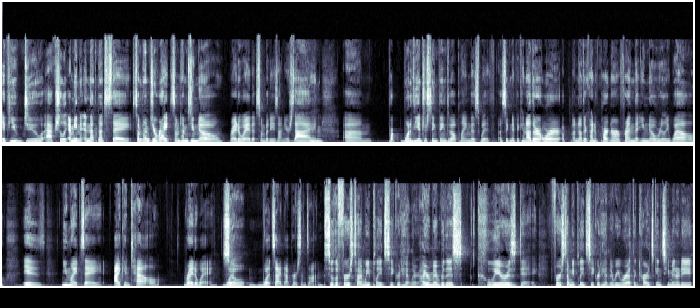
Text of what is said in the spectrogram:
if you do actually i mean and that's not to say sometimes you're right sometimes you know right away that somebody's on your side um, par- one of the interesting things about playing this with a significant other or a, another kind of partner or friend that you know really well is you might say, I can tell right away what, So- what side that person's on. So the first time we played Secret Hitler, I remember this clear as day. First time we played Secret Hitler, we were at the Cards Against Humanity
